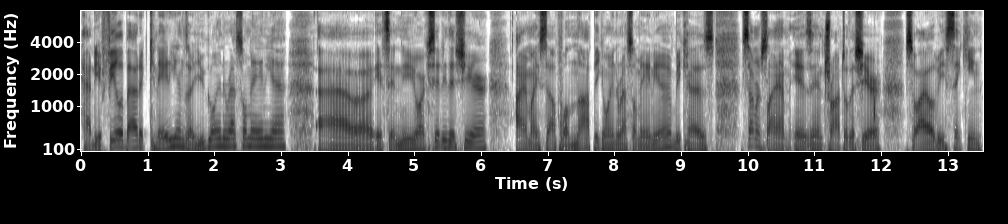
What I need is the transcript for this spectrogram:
How do you feel about it? Canadians, are you going to WrestleMania? Uh, it's in New York City this year. I myself will not be going to WrestleMania because SummerSlam is in Toronto this year. So I will be sinking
